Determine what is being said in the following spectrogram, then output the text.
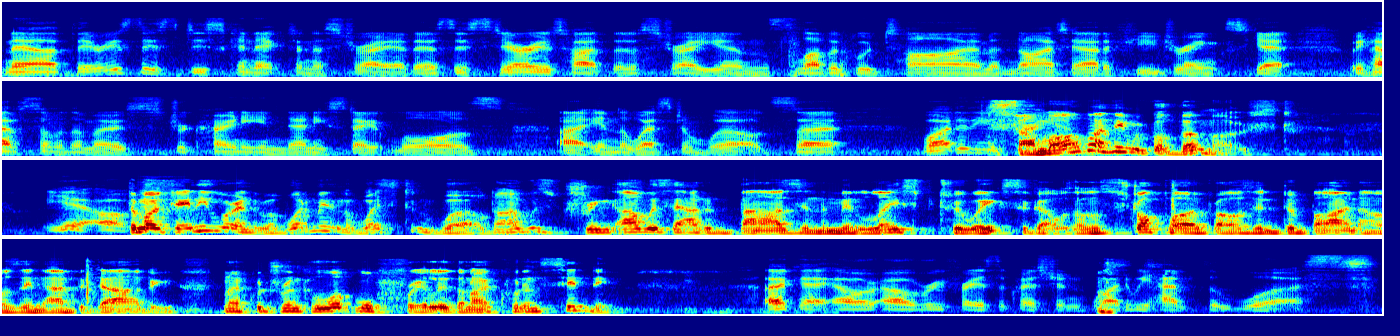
Now, there is this disconnect in Australia. There's this stereotype that Australians love a good time, a night out, a few drinks, yet we have some of the most draconian nanny state laws uh, in the Western world. So, why do the Australian... Some of? I think we've got the most. Yeah, oh. the most anywhere in the world. What do I mean in the Western world? I was drink. I was out at bars in the Middle East two weeks ago. I was on a stopover. I was in Dubai and I was in Abu Dhabi, and I could drink a lot more freely than I could in Sydney. Okay, I'll, I'll rephrase the question. Why do we have the worst?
